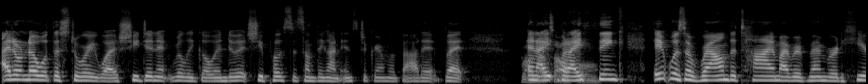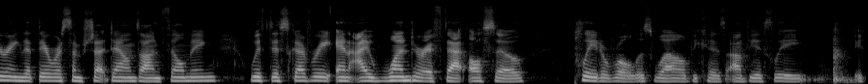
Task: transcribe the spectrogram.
I don't know what the story was. She didn't really go into it. She posted something on Instagram about it, but Wow, and I that's but I think it was around the time I remembered hearing that there were some shutdowns on filming with Discovery, and I wonder if that also played a role as well because obviously if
